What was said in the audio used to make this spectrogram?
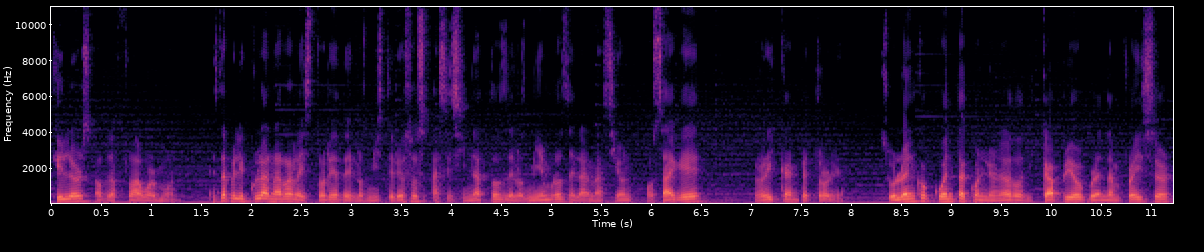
Killers of the Flower Moon. Esta película narra la historia de los misteriosos asesinatos de los miembros de la nación Osage rica en petróleo. Su elenco cuenta con Leonardo DiCaprio, Brendan Fraser,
